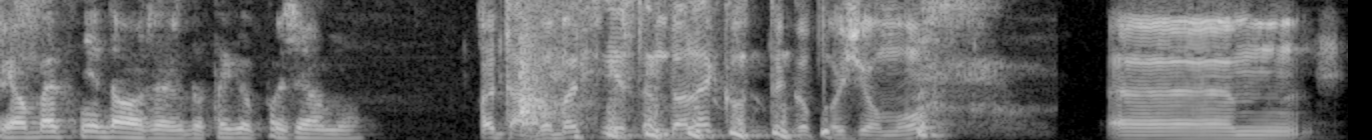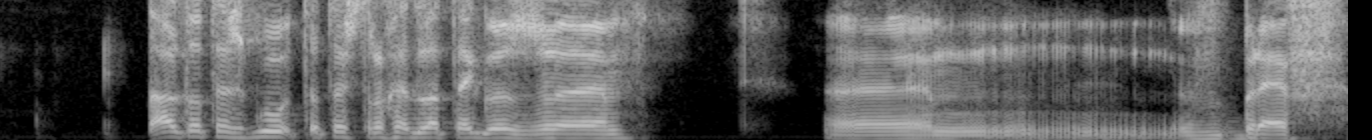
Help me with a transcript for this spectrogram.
I obecnie dążysz do tego poziomu. O, tak, obecnie jestem daleko od tego poziomu. Um, ale to też, to też trochę dlatego, że wbrew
